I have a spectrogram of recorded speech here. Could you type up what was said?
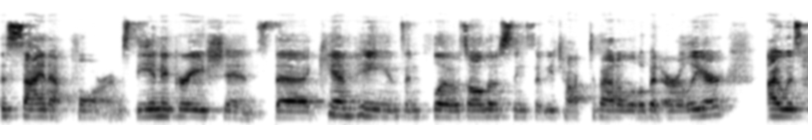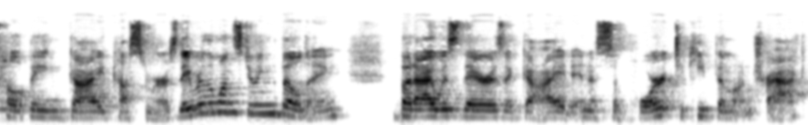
the sign up forms, the integrations, the campaigns and flows, all those things that we talked about a little bit earlier. I was helping guide customers. They were the ones doing the building, but I was there as a guide and a support to keep them on track.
